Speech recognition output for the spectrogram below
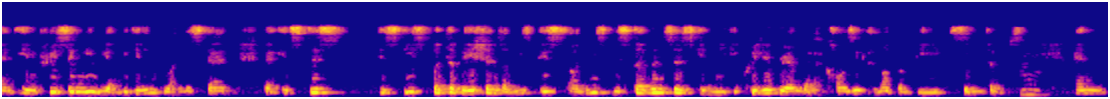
and increasingly we are beginning to understand that it's this it's these perturbations or these dis, or these disturbances in the equilibrium that are causing a lot of the symptoms. Mm. And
